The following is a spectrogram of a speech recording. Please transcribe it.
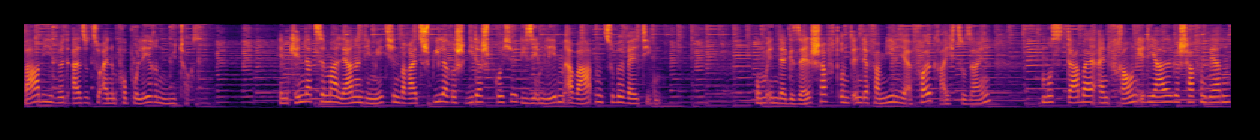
Barbie wird also zu einem populären Mythos. Im Kinderzimmer lernen die Mädchen bereits spielerisch Widersprüche, die sie im Leben erwarten, zu bewältigen. Um in der Gesellschaft und in der Familie erfolgreich zu sein, muss dabei ein Frauenideal geschaffen werden,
